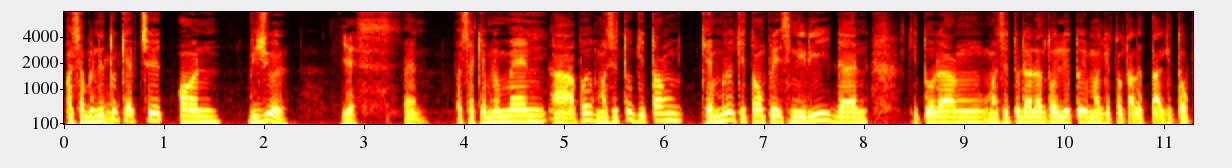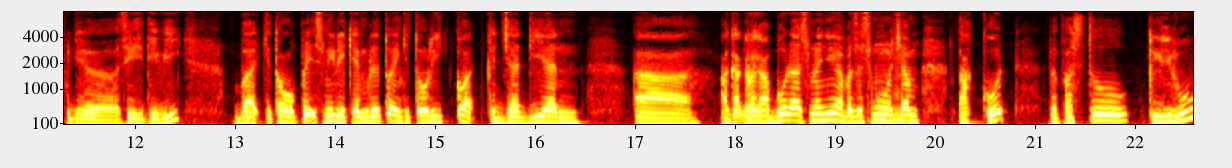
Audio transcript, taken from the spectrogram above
Pasal benda tu captured on visual. Yes. Kan. Pasal cameraman ah, apa masa tu kita orang kamera kita orang operate sendiri dan kita orang masa tu dalam toilet tu memang kita orang tak letak kita punya CCTV but kita orang operate sendiri kamera tu yang kita orang record kejadian uh, agak kelam kabut lah sebenarnya. Pasal semua mm-hmm. macam takut lepas tu keliru.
